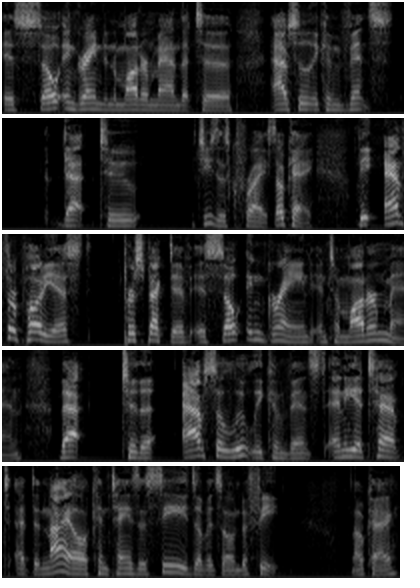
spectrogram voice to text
is so ingrained into modern man that to absolutely convince that to Jesus Christ. Okay. The anthropodiist perspective is so ingrained into modern man that to the absolutely convinced any attempt at denial contains the seeds of its own defeat. Okay.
